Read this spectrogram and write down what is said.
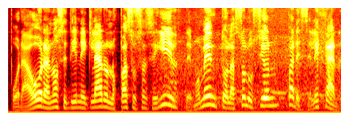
Por ahora no se tiene claro los pasos a seguir. De momento la solución parece lejana.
